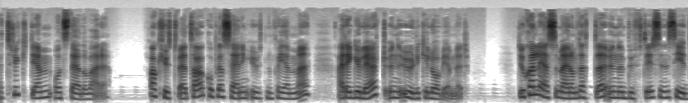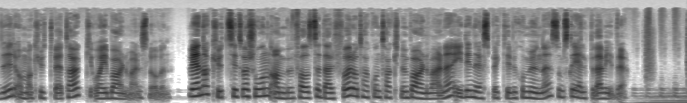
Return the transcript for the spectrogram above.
et trygt hjem og et sted å være. Akuttvedtak og plassering utenfor hjemmet er regulert under ulike lovhjemler. Du kan lese mer om dette under Bufdir sine sider om akuttvedtak og i barnevernsloven. Ved en akutt situasjon anbefales det derfor å ta kontakt med barnevernet i din respektive kommune, som skal hjelpe deg videre.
